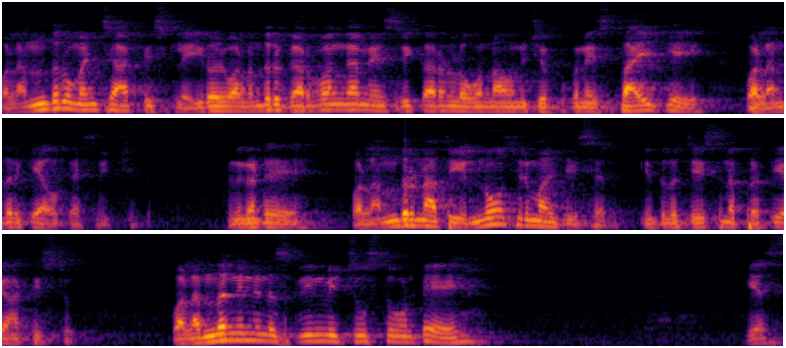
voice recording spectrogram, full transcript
వాళ్ళందరూ మంచి ఆర్టిస్టులే. ఈరోజు వాళ్ళందరూ గర్వంగా మేము శ్రీకారంలో ఉన్నామని చెప్పుకునే స్థాయికి వాళ్ళందరికీ అవకాశం ఇచ్చారు. ఎందుకంటే వాళ్ళందరూ నాతో ఎన్నో సినిమాలు చేశారు. ఇందులో చేసిన ప్రతి ఆర్టిస్టు. వాళ్ళందరినీ నేను స్క్రీన్ మీద చూస్తూ ఉంటే ఎస్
